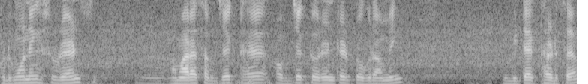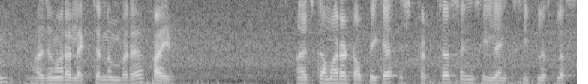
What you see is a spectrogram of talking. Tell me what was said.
गुड मॉर्निंग स्टूडेंट्स हमारा सब्जेक्ट है object oriented programming B Tech third sem आज हमारा लेक्चर नंबर है फाइव आज का हमारा टॉपिक है structures in C lang C plus plus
